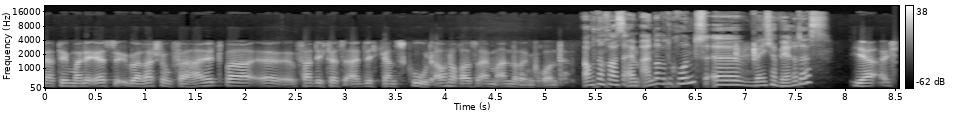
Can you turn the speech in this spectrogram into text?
Nachdem meine erste Überraschung verheilt war, äh, fand ich das eigentlich ganz gut, auch noch aus einem anderen Grund. Auch noch aus einem anderen Grund? Äh, welcher wäre das? Ja, ich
